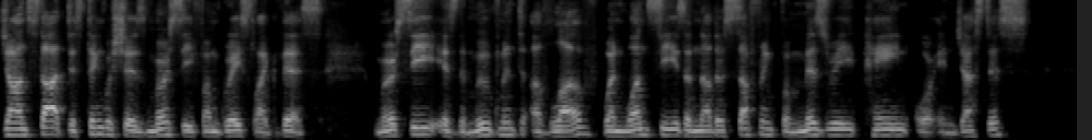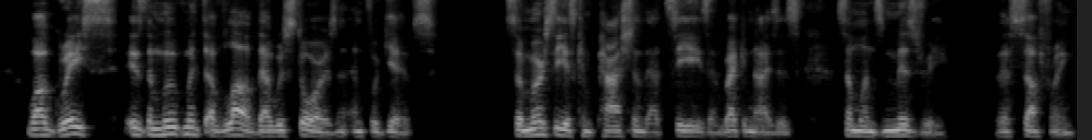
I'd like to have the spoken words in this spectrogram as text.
John Stott distinguishes mercy from grace like this Mercy is the movement of love when one sees another suffering from misery, pain, or injustice, while grace is the movement of love that restores and forgives. So, mercy is compassion that sees and recognizes someone's misery, their suffering,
